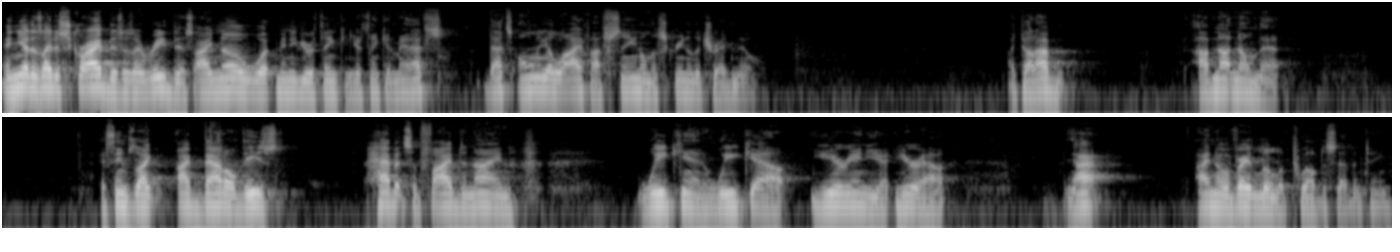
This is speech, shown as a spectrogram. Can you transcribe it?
And yet, as I describe this, as I read this, I know what many of you are thinking. You're thinking, man, that's, that's only a life I've seen on the screen of the treadmill. I thought I've, I've not known that. It seems like I battle these habits of five to nine week in, week out, year in, year, year out. And I, I know very little of 12 to 17.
